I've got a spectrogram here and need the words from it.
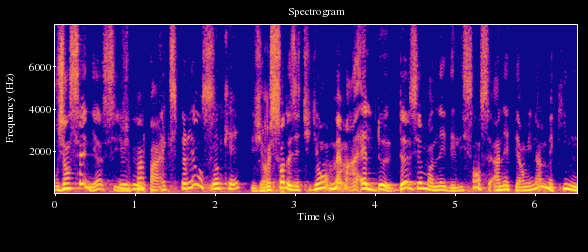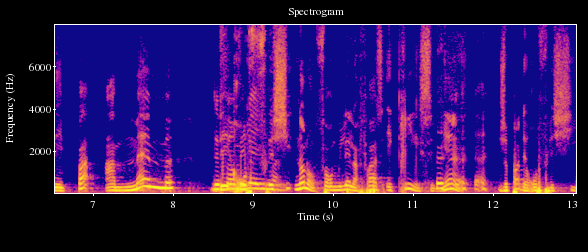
j'enseigne, hein, si je Mhm. parle par expérience, je reçois des étudiants, même à L2, deuxième année de licence, année terminale, mais qui n'est pas à même De réfléchir. Non, non, formuler la phrase, écrire, c'est bien. je parle de réfléchir.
